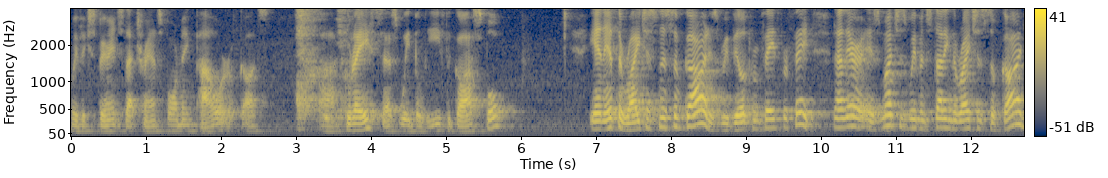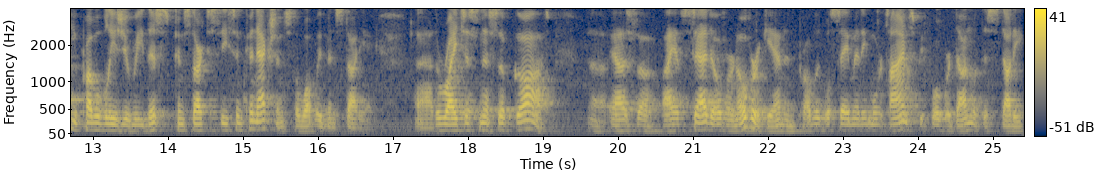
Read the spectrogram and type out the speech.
we've experienced that transforming power of God's uh, grace as we believe the gospel. In it, the righteousness of God is revealed from faith for faith. Now, there, as much as we've been studying the righteousness of God, you probably, as you read this, can start to see some connections to what we've been studying. Uh, the righteousness of God. Uh, as uh, I have said over and over again, and probably will say many more times before we're done with this study,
